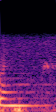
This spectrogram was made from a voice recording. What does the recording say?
um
